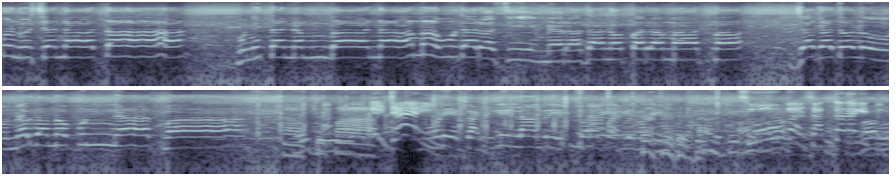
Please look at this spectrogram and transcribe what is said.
ಮನುಷ್ಯನಾಥ ಪುನಿತ ನಂಬ ನಾಮ ಉದರಸಿ ಮೆರದನೋ ಪರಮಾತ್ಮ, ಜಗದೊಳು ಮೆರದನೋ ಪುಣ್ಯಾತ್ಮ. ನೋಡಿ ಗಂಟ್ಲಿಲ್ಲ ಅಂದ್ರೆ ಎಷ್ಟು ನೋಡಿ. ಸೂಪರ್ ಸಕ್ಕತ್ತಾಗಿತ್ತು.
